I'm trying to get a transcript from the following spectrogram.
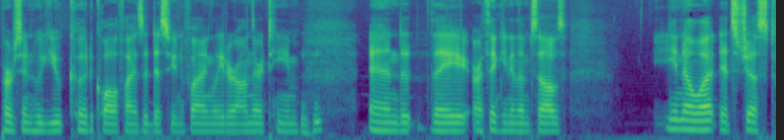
person who you could qualify as a disunifying leader on their team, Mm-hmm. and they are thinking to themselves, you know what? It's just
